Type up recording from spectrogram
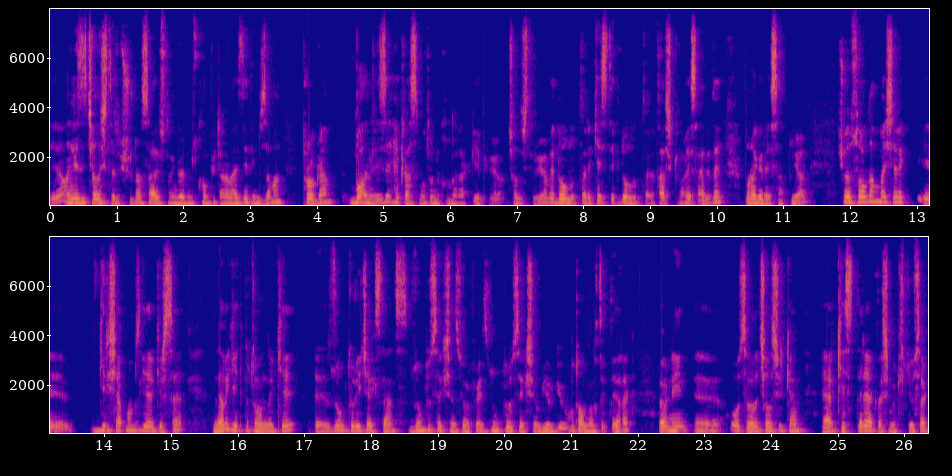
e, analizi çalıştır. Şuradan sağ üstten gördüğümüz computer analyze dediğimiz zaman program bu analizi Hekras motorunu kullanarak yapıyor, çalıştırıyor ve dolulukları, kesiteki dolulukları, taşkını vesaire de buna göre hesaplıyor. Şöyle soldan başlayarak e, giriş yapmamız gerekirse Navigate butonundaki e, Zoom to Reach Extents, Zoom to Section Surface, Zoom to Section View gibi butonları tıklayarak örneğin e, o sırada çalışırken eğer kesitlere yaklaşmak istiyorsak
